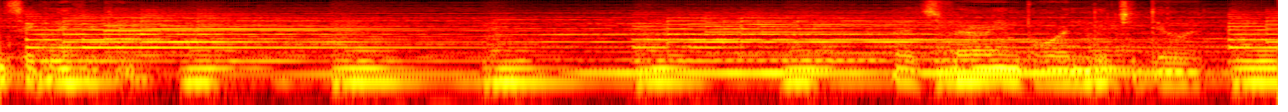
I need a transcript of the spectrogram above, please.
insignificant. But it's very important that you do it.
